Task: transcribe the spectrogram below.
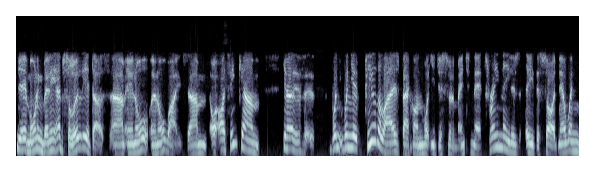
Yeah, morning, Benny. Absolutely, it does. Um, in all in all ways. Um, I, think um, you know when when you peel the layers back on what you just sort of mentioned there, three meters either side. Now, when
